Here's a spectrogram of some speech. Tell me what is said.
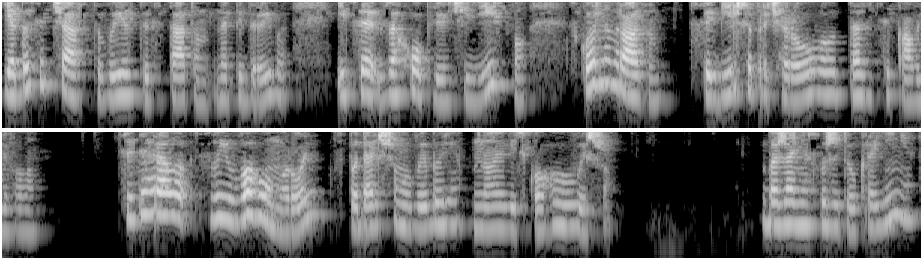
Я досить часто виїздив з татом на підриви, і це захоплююче дійство з кожним разом все більше причаровувало та зацікавлювало. Це зіграло свою вагому роль в подальшому виборі мною військового вишу. Бажання служити Україні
